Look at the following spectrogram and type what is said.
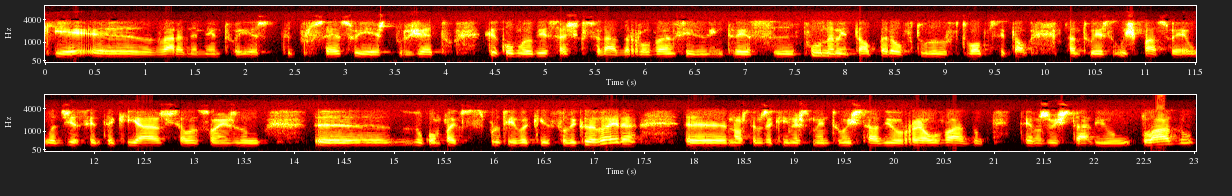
que é eh, dar andamento a este processo e a este projeto, que, como eu disse, acho que será de relevância e de interesse fundamental para o futuro do futebol distrital. Portanto, este, o espaço é o adjacente aqui às instalações do, uh, do complexo desportivo aqui de Felipe da Beira. Uh, nós temos aqui neste momento um estádio relevado, temos o estádio pelado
